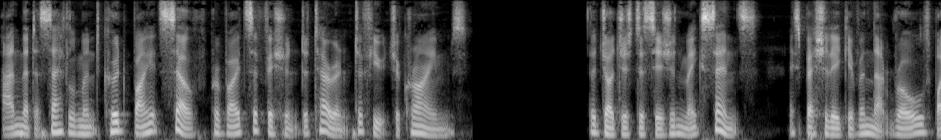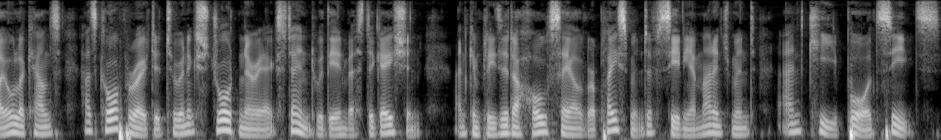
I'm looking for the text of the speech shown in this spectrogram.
and that a settlement could by itself provide sufficient deterrent to future crimes. The judge's decision makes sense, especially given that Rolls, by all accounts, has cooperated to an extraordinary extent with the investigation and completed a wholesale replacement of senior management and key board seats.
